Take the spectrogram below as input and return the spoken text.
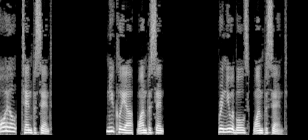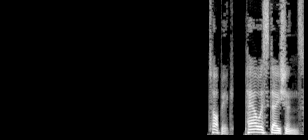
Oil, 10%. Nuclear, 1%. Renewables, 1%. Topic: Power stations.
